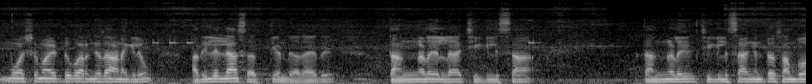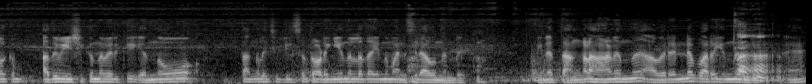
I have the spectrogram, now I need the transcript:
മോശമായിട്ട് പറഞ്ഞതാണെങ്കിലും അതിലെല്ലാം സത്യമുണ്ട്. അതായത് തങ്ങളെല്ലാ ചികിത്സ തങ്ങൾ ചികിത്സ അങ്ങനത്തെ സംഭവമൊക്കെ അത് വീക്ഷിക്കുന്നവർക്ക് എന്നോ തങ്ങൾ ചികിത്സ തുടങ്ങി എന്നുള്ളത് ഇന്ന് മനസ്സിലാവുന്നുണ്ട്. പിന്നെ തങ്ങളാണെന്ന് അവരെന്നെ പറയുന്നുണ്ട്. ഏഹ്?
